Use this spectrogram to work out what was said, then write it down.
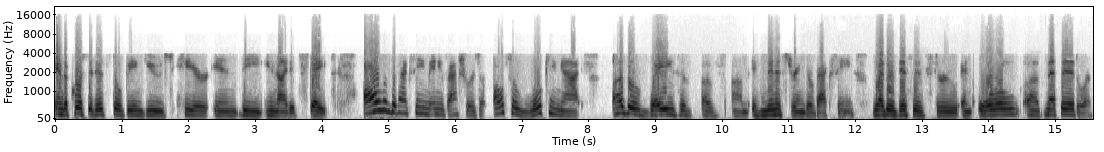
And of course, it is still being used here in the United States. All of the vaccine manufacturers are also looking at other ways of, of um, administering their vaccine, whether this is through an oral uh, method or a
